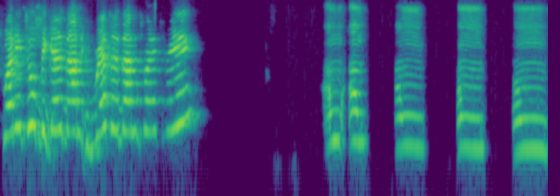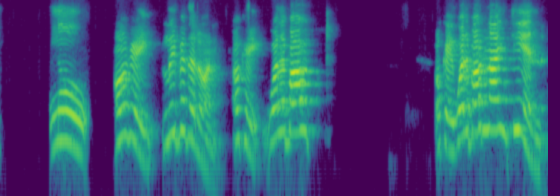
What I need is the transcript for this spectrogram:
22 bigger than, greater than 23? Um, um, um, um, um, no. Okay, leave it alone. Okay, what about, okay, what about 19?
